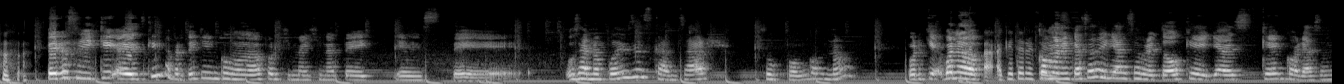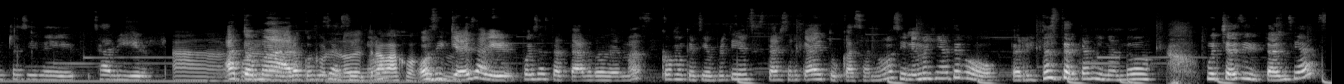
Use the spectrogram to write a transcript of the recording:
Pero sí que es que aparte que incómodo porque imagínate, este, o sea, no puedes descansar, supongo, ¿no? Porque, bueno, ¿A, qué te refieres? como en el caso de ella, sobre todo que ya ves que en Corea son mucho así de salir Ah, a tomar o cosas así, lo del ¿no? trabajo. O si Ujú. quieres salir pues hasta tarde o demás, como que siempre tienes que estar cerca de tu casa, ¿no? Si no, imagínate como perrito estar caminando muchas distancias.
